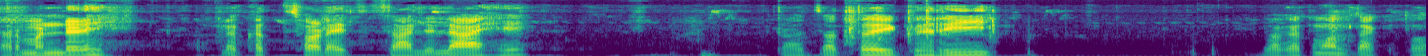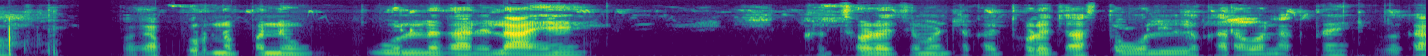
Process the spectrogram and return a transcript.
तर मंडळी आपलं खत सोडायचं झालेलं आहे. आता जातोय घरी. बघा तुम्हाला दाखवतो. बघा पूर्णपणे ओललं झालेलं आहे. खत सोडायचं म्हटलं काय थोडं जास्त ओललं करावं लागतंय. बघा.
